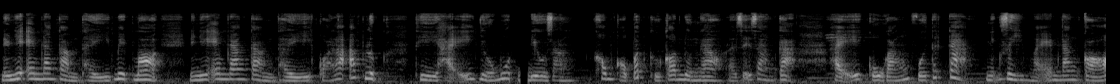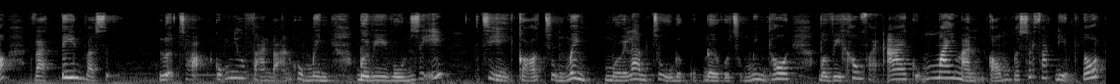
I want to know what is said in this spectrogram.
Nếu như em đang cảm thấy mệt mỏi, nếu như em đang cảm thấy quá là áp lực, thì hãy nhớ một điều rằng không có bất cứ con đường nào là dễ dàng cả. Hãy cố gắng với tất cả những gì mà em đang có và tin vào sự lựa chọn cũng như phán đoán của mình. Bởi vì vốn dĩ chỉ có chúng mình mới làm chủ được cuộc đời của chúng mình thôi. Bởi vì không phải ai cũng may mắn có một cái xuất phát điểm tốt.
